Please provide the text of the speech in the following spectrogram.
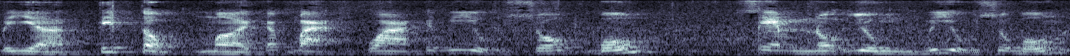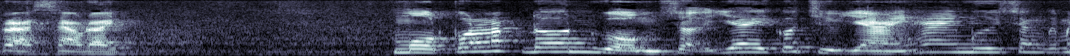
bây giờ tiếp tục mời các bạn qua cái ví dụ số 4 xem nội dung ví dụ số 4 ra sao đây. Một con lắc đơn gồm sợi dây có chiều dài 20 cm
